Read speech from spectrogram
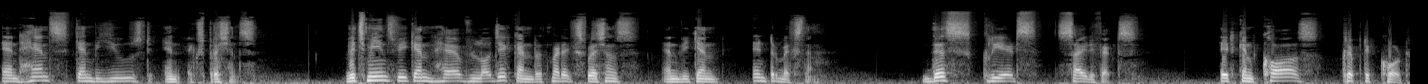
and hence can be used in expressions which means we can have logic and arithmetic expressions and we can intermix them. This creates side effects. It can cause cryptic code.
